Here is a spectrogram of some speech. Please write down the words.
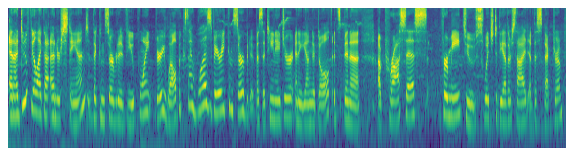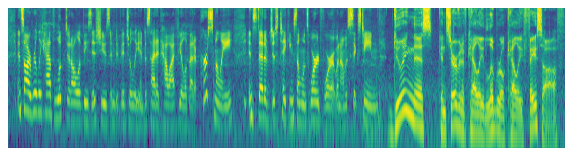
And I do feel like I understand the conservative viewpoint very well because I was very conservative as a teenager and a young adult. It's been a, a process for me to switch to the other side of the spectrum. And so I really have looked at all of these issues individually and decided how I feel about it personally instead of just taking someone's word for it when I was 16. Doing this conservative Kelly, liberal Kelly face off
